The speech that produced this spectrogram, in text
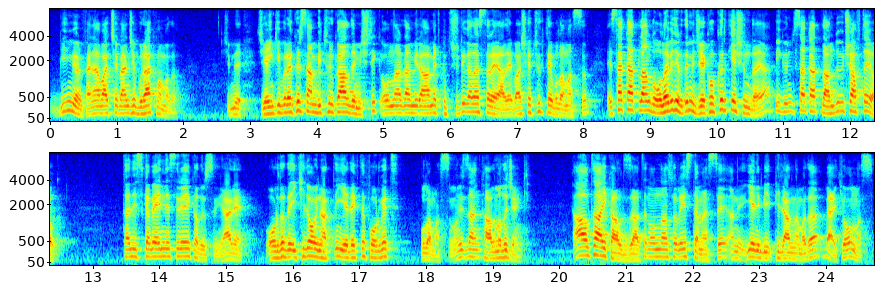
bilmiyorum Fenerbahçe bence bırakmamalı. Şimdi Cenk'i bırakırsan bir Türk al demiştik. Onlardan biri Ahmet Kutucu'ydu Galatasaray'a al. E başka Türk de bulamazsın. E sakatlandı olabilir değil mi? Ceko 40 yaşında ya. Bir gün sakatlandı 3 hafta yok. Taliska ve Ennesire'ye kalırsın. Yani orada da ikili oynattın yedekte forvet bulamazsın. O yüzden kalmalı Cenk. 6 ay kaldı zaten. Ondan sonra istemezse hani yeni bir planlamada belki olmaz.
